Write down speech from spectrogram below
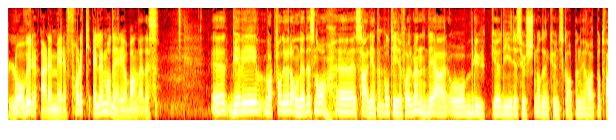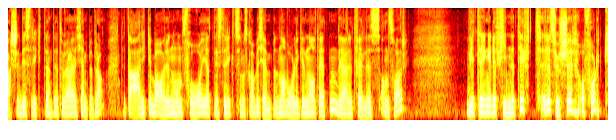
lover, er det mer folk, eller må dere jobbe annerledes? Eh, det vi i hvert fall gjør annerledes nå, eh, særlig etter politireformen, det er å bruke de ressursene og den kunnskapen vi har på tvers i distriktet. Det tror jeg er kjempebra. Dette er ikke bare noen få i et distrikt som skal bekjempe den alvorlige kriminaliteten, det er et felles ansvar. Vi trenger definitivt ressurser og folk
